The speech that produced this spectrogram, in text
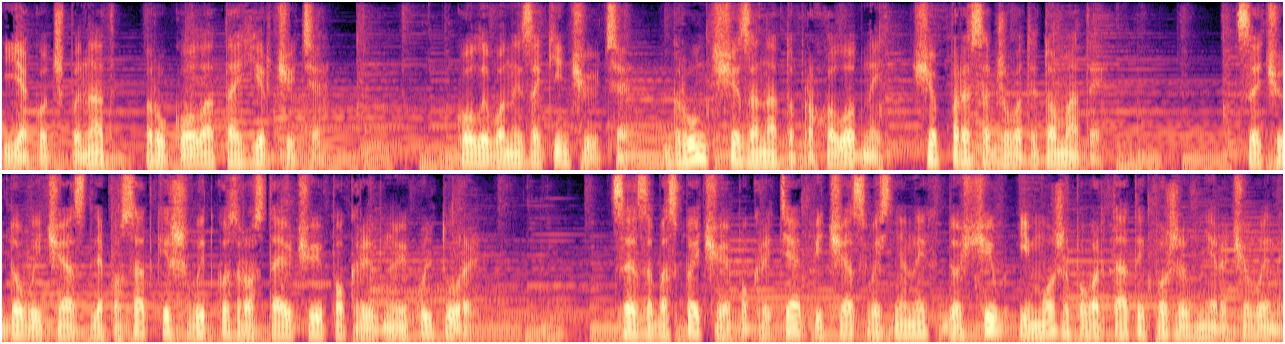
як от шпинат, рукола та гірчиця. Коли вони закінчуються, ґрунт ще занадто прохолодний, щоб пересаджувати томати. Це чудовий час для посадки швидко зростаючої покривної культури. Це забезпечує покриття під час весняних дощів і може повертати поживні речовини.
